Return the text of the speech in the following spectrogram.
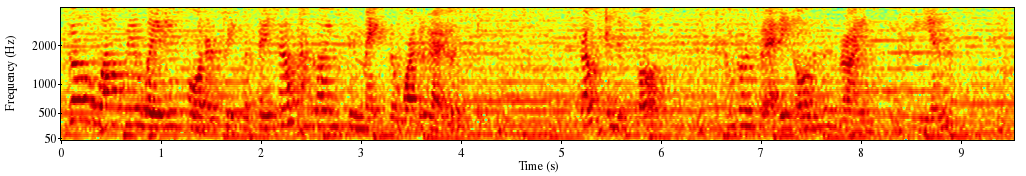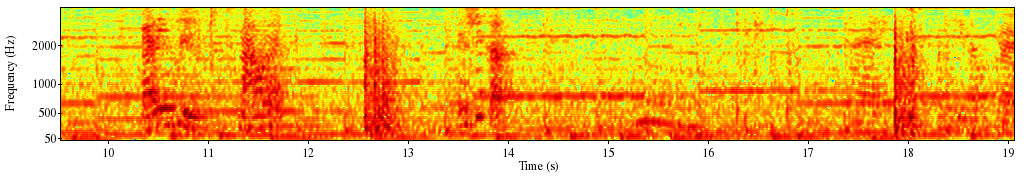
So while we're waiting for the sweet potato, I'm going to make the water dough. So in this bowl, I'm going to add in all the grind ingredients. That includes flour and sugar. Mm. Okay, I'm stir.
